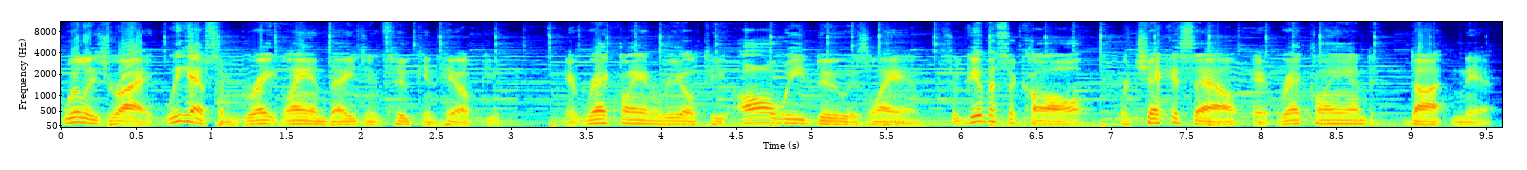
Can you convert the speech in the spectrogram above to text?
Willie's right. We have some great land agents who can help you. At Recland Realty, all we do is land. So give us a call or check us out at recland.net.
